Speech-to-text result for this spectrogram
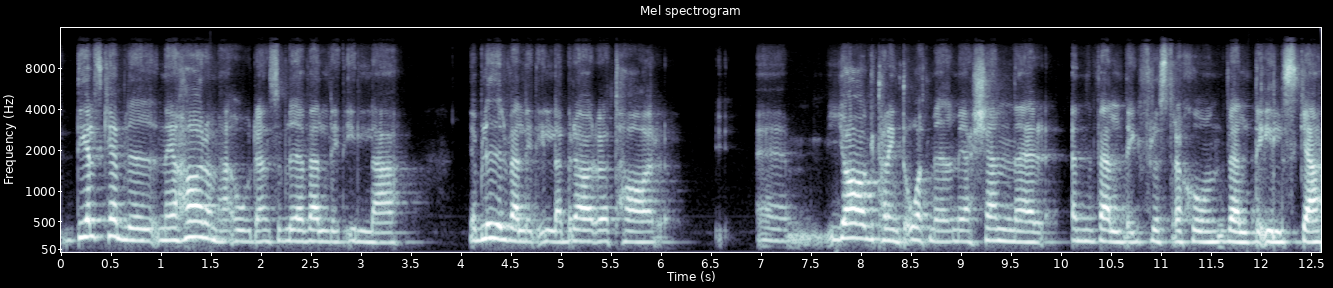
Dels kan jag bli, när jag hör de här orden så blir jag väldigt illa, jag blir väldigt illa berörd och jag tar, eh, jag tar inte åt mig men jag känner en väldig frustration, väldig ilska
